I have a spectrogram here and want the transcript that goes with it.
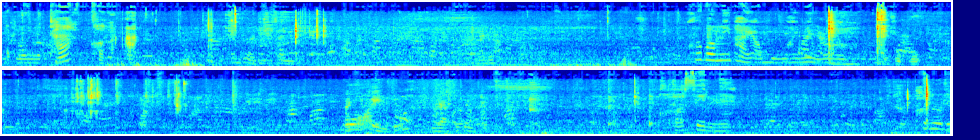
แป๊บนึงนะคะ ขออะ เป็นเผื่อดีใจอะไรดู คือบ่มีไผ่ เอาหมูให้หมิเลยซุปลูกไปก็เก่งจุ๊บเวลาทุกอย่างขอเซ็นไงเพื่อได้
